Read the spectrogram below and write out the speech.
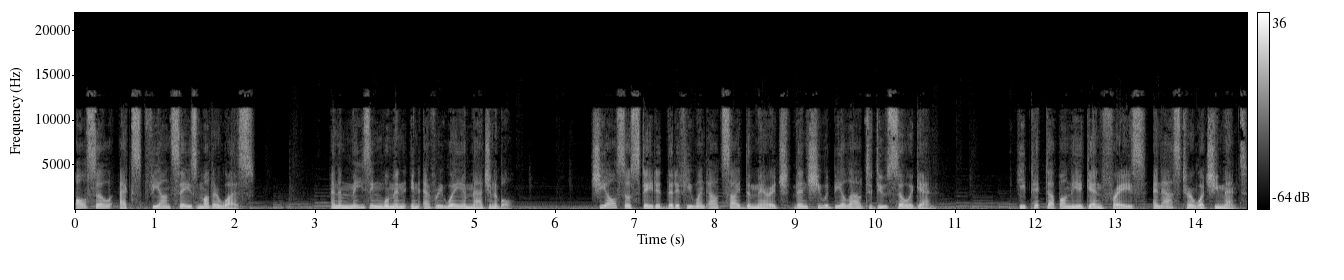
Also, ex-fiance's mother was an amazing woman in every way imaginable. She also stated that if he went outside the marriage then she would be allowed to do so again. He picked up on the again phrase and asked her what she meant.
